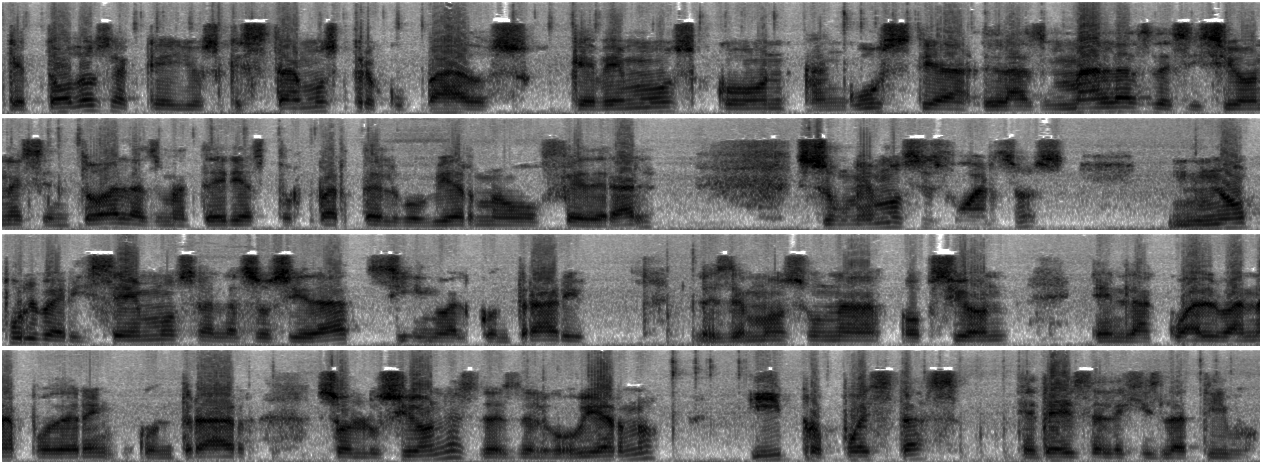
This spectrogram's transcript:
que todos aquellos que estamos preocupados, que vemos con angustia las malas decisiones en todas las materias por parte del gobierno federal, sumemos esfuerzos, no pulvericemos a la sociedad, sino al contrario, les demos una opción en la cual van a poder encontrar soluciones desde el gobierno y propuestas desde el legislativo.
